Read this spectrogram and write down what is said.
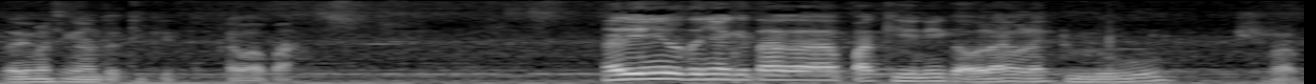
Tapi masih ngantuk dikit, gak apa-apa. Hari ini tentunya kita pagi ini ke oleh-oleh dulu Pak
